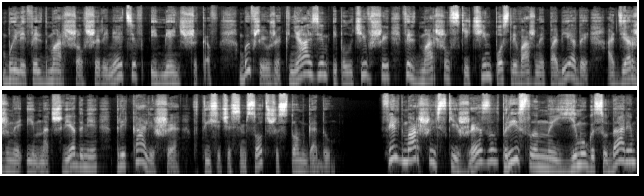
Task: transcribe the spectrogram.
были фельдмаршал Шереметьев и Меньшиков, бывший уже князем и получивший фельдмаршалский чин после важной победы, одержанной им над шведами при Калише в 1706 году. Фельдмаршальский жезл, присланный ему государем,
